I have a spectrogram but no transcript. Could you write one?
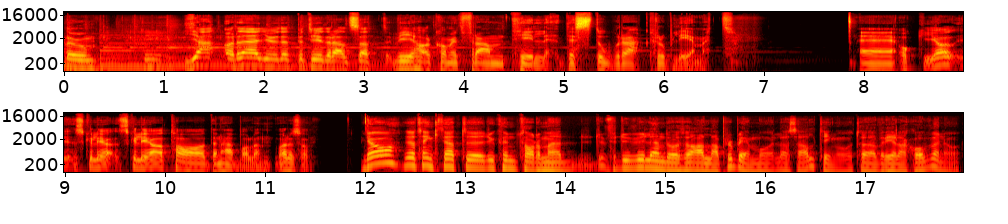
Det- Ja, och det där ljudet betyder alltså att vi har kommit fram till det stora problemet. Eh, och jag, skulle, jag, skulle jag ta den här bollen? Var det så? Ja, jag tänkte att eh, du kunde ta de här, för du vill ändå ta alla problem och lösa allting och ta över hela showen. Och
